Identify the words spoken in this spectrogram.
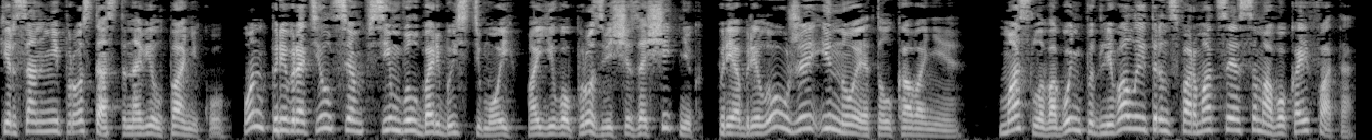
Кирсан не просто остановил панику. Он превратился в символ борьбы с тьмой, а его прозвище «Защитник» приобрело уже иное толкование. Масло в огонь подливала и трансформация самого Кайфата.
